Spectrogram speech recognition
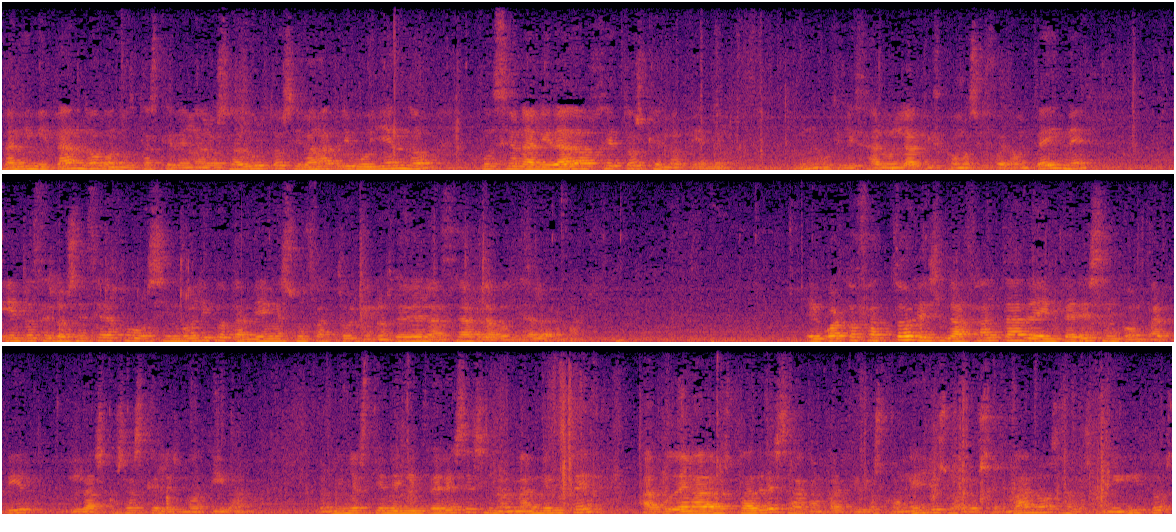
van imitando conductas que ven a los adultos y van atribuyendo funcionalidad a objetos que no tienen. Utilizar un lápiz como si fuera un peine. Y entonces la ausencia de juego simbólico también es un factor que nos debe lanzar la voz de alarma. El cuarto factor es la falta de interés en compartir las cosas que les motivan. Los niños tienen intereses y normalmente acuden a los padres a compartirlos con ellos o a los hermanos, a los amiguitos,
